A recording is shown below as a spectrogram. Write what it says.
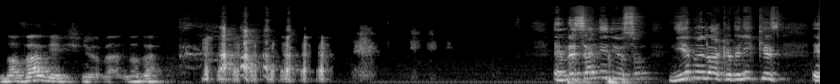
Nazar diye düşünüyorum ben. Nazar. Emre sen ne diyorsun? Niye böyle hakikaten ilk kez e,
